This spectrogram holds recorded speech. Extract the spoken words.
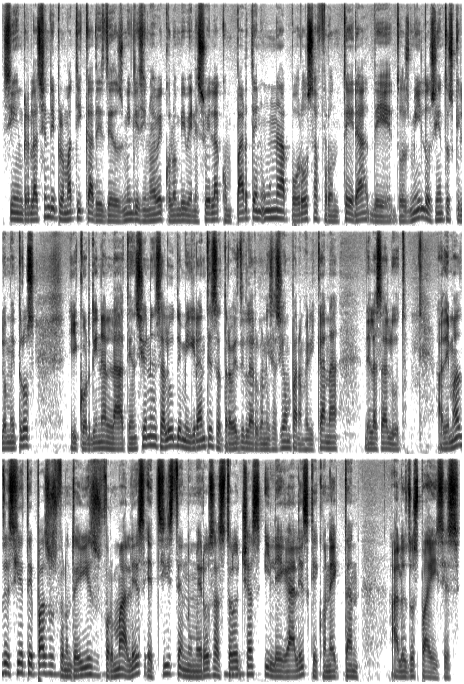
Sin relación diplomática desde 2019, Colombia y Venezuela comparten una porosa frontera de 2.200 kilómetros y coordinan la atención en salud de migrantes a través de la Organización Panamericana de la Salud. Además de siete pasos fronterizos formales, existen numerosas trochas ilegales que conectan a los dos países.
